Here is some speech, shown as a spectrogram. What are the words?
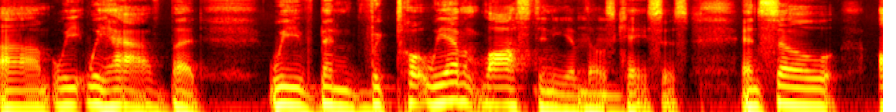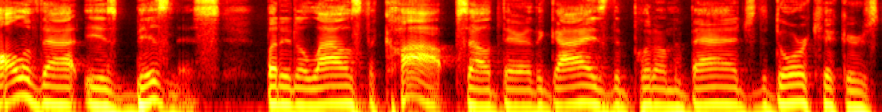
Um, we, we have, but we've been victor- we haven't lost any of those cases. And so all of that is business, but it allows the cops out there, the guys that put on the badge, the door kickers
